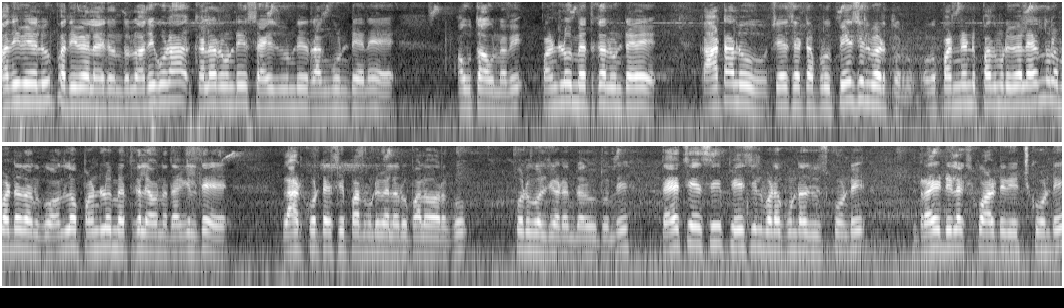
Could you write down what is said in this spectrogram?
పదివేలు పదివేల ఐదు వందలు. అది కూడా కలర్ ఉండి సైజు ఉండి రంగు ఉంటేనే అవుతా ఉన్నవి. పండ్లు మెతకలు ఉంటే కాటాలు చేసేటప్పుడు పేసీలు పెడుతుర్రు. ఒక పన్నెండు పదమూడు వేల ఐదు వందలు పడ్డది అనుకో అందులో పండ్లు మెత్తకలు ఏమైనా తగిలితే లాట్ కొట్టేసి పదమూడు వేల రూపాయల వరకు కొనుగోలు చేయడం జరుగుతుంది. దయచేసి పేసీలు పడకుండా చూసుకోండి. డ్రై డిలక్స్ క్వాలిటీ తెచ్చుకోండి.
